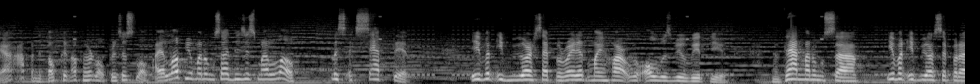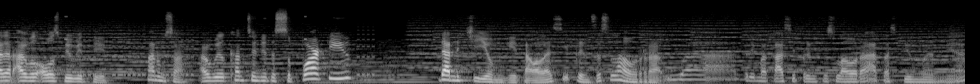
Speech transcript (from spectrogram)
Ya, apa nih token of her love, Princess Love. I love you Manungsa, this is my love. Please accept it. Even if we are separated, my heart will always be with you. And then Manungsa, even if we are separated, I will always be with you. Manungsa, I will continue to support you. Dan dicium kita oleh si Princess Laura. Wah, terima kasih Princess Laura atas ciumannya.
